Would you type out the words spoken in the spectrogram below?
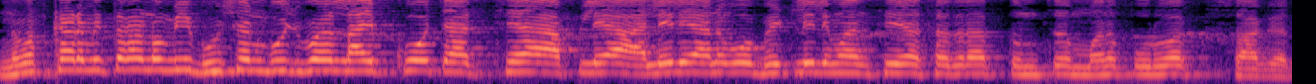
नमस्कार मित्रांनो मी भूषण भुजबळ लाईफ कोच आजच्या आपल्या आलेले अनुभव भेटलेली माणसे या सदरात तुमचं मनपूर्वक स्वागत.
